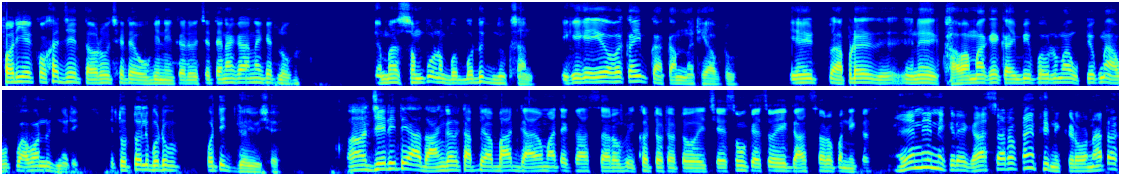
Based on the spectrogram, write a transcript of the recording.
ફરી એક વખત જે તરું છે તે ઉગી નીકળ્યું છે તેના કારણે કેટલું? એમાં સંપૂર્ણ બધું જ નુકસાન. કે એ હવે કંઈ કામ નથી આવતું. એ આપણે એને ખાવામાં કે કંઈ બી પ્રોબ્લેમમાં ઉપયોગમાં આવતું આવવાનું જ નથી. એ ટોટલી બધું પટી જ ગયું છે. અ, જે રીતે આ ડાંગર કાપ્યા બાદ ગાયો માટે ઘાસચારો એકઠો થતો હોય છે શું કહેશો એ ઘાસચારો પણ નીકળશે? એ નહીં નીકળે ઘાસચારો ક્યાંથી નીકળવો નાટક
